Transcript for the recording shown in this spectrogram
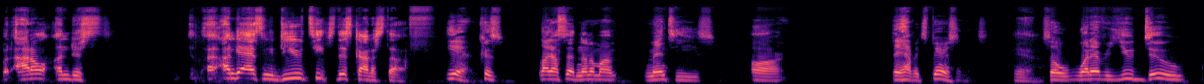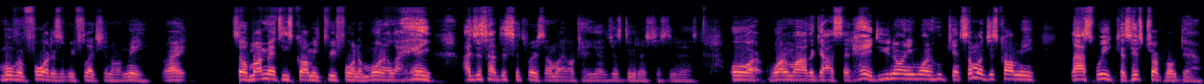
but I don't understand. I'm asking, do you teach this kind of stuff? Yeah, because like I said, none of my mentees are they have experience in this. Yeah. So whatever you do moving forward is a reflection on me, right? So my mentees call me three, four in the morning, like, hey, I just had this situation. I'm like, okay, yeah, just do this, just do this. Or one of my other guys said, hey, do you know anyone who can? Someone just called me last week because his truck broke down.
